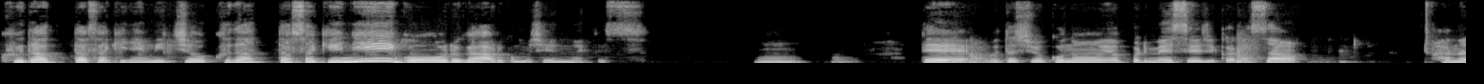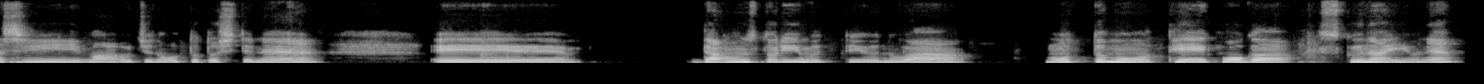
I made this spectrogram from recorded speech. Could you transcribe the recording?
下った先に、道を下った先にゴールがあるかもしれないです。うん。で、私はこのやっぱりメッセージからさ、話、まあ、うちの夫としてね、えー、ダウンストリームっていうのは、最も抵抗が少ないよね。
